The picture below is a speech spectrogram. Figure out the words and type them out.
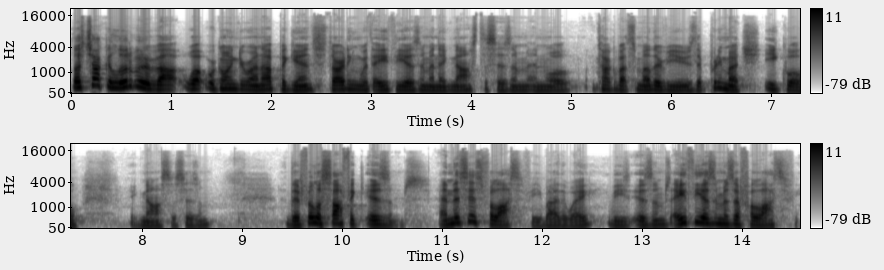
Let's talk a little bit about what we're going to run up against, starting with atheism and agnosticism, and we'll talk about some other views that pretty much equal agnosticism. The philosophic isms. And this is philosophy, by the way, these isms. Atheism is a philosophy.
